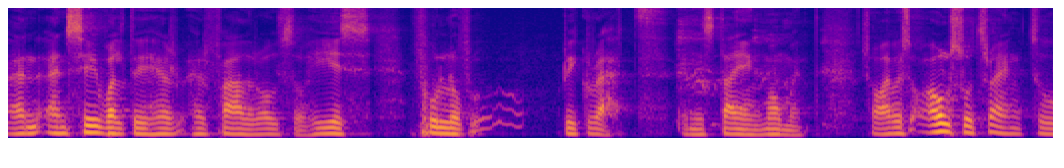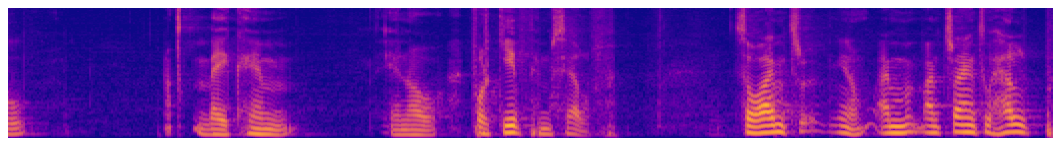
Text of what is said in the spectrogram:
and, and Sigvaldi, her, her father also, he is full of regret in his dying moment. So I was also trying to make him, you know, forgive himself. So I'm, you know, I'm, I'm trying to help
